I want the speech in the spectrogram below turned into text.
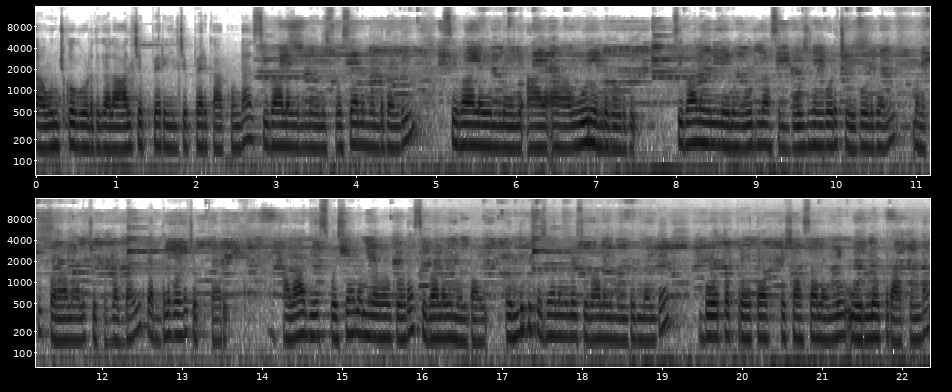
ఉంచుకోకూడదు గల వాళ్ళు చెప్పారు వీళ్ళు చెప్పారు కాకుండా శివాలయం లేని శ్మశానం ఉండదండి. శివాలయం లేని ఆ- ఊరు ఉండకూడదు. శివాలయం లేని ఊర్లో అసలు భోజనం కూడా చేయకూడదు అని మనకి పురాణాలు చెప్పబడ్డాయి. పెద్దలు కూడా చెప్తారు. అలాగే శ్మశానంలో కూడా శివాలయం ఉంటాయి. ఎందుకు శ్మశానంలో శివాలయం ఉంటుందంటే భూత ప్రేత పిశాసాలన్నీ ఊర్లోకి రాకుండా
